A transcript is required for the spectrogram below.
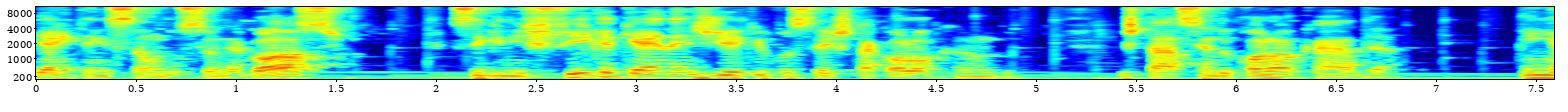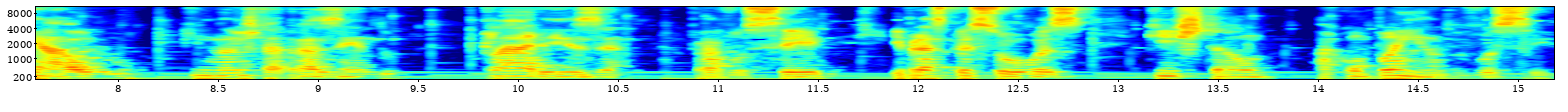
e a intenção do seu negócio, significa que a energia que você está colocando está sendo colocada em algo que não está trazendo clareza para você e para as pessoas que estão acompanhando você.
